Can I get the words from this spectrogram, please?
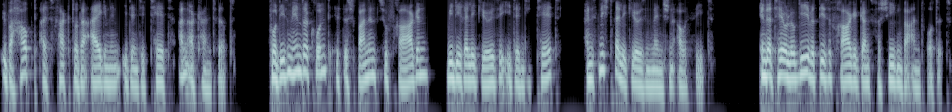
überhaupt als Faktor der eigenen Identität anerkannt wird. Vor diesem Hintergrund ist es spannend zu fragen, wie die religiöse Identität eines nicht religiösen Menschen aussieht. In der Theologie wird diese Frage ganz verschieden beantwortet.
